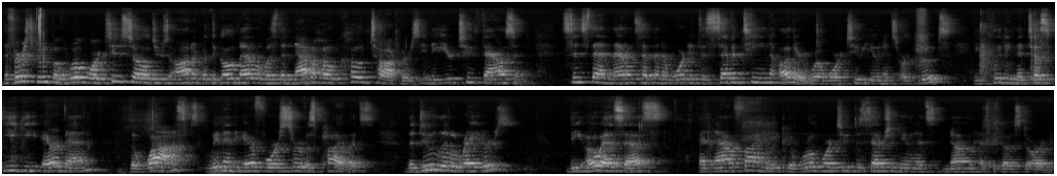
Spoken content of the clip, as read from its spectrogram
The first group of World War II soldiers honored with the gold medal was the Navajo Code Talkers in the year 2000. Since then, medals have been awarded to 17 other World War II units or groups, including the Tuskegee Airmen, the WASPs, Women Air Force Service Pilots, the Doolittle Raiders, the OSS, and now finally the World War II deception units known as the Ghost Army.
